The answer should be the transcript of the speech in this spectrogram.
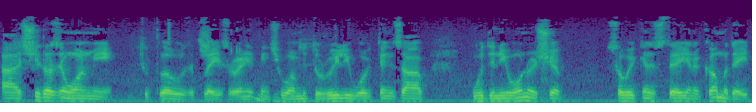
Uh, she doesn't want me to close the place or anything. She want me to really work things out with the new ownership, so we can stay and accommodate.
